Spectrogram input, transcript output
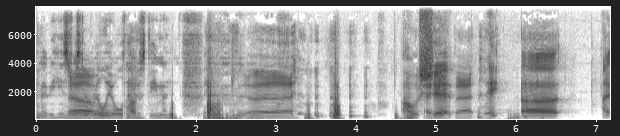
Maybe he's just a really old house demon. Uh, Oh I shit. hate that. Hey, uh, I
